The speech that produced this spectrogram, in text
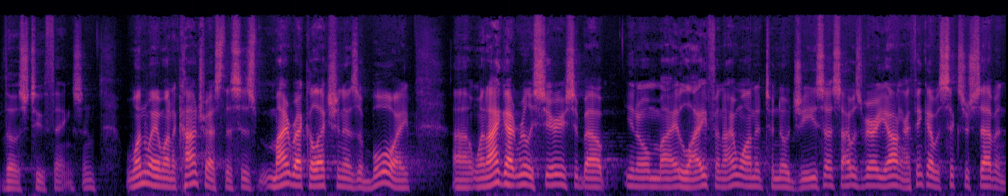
those two things. And one way I want to contrast this is my recollection as a boy uh, when I got really serious about, you know, my life and I wanted to know Jesus, I was very young. I think I was six or seven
